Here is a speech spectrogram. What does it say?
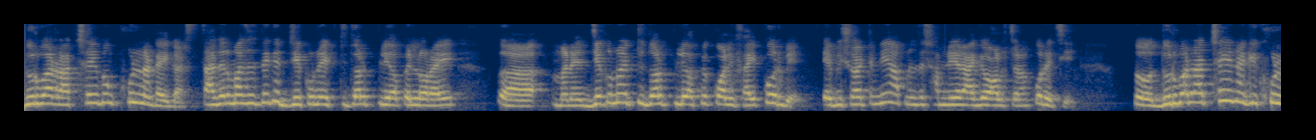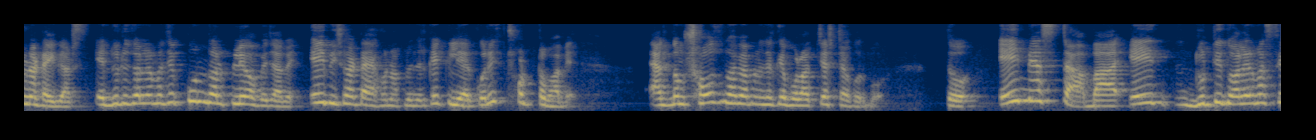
দুর্বার রাজশাহী এবং খুলনা টাইগার্স। তাদের মাঝে থেকে যে কোনো একটি দল প্লে অফের লড়াই মানে যে কোনো একটি দল প্লে অফে কোয়ালিফাই করবে। এই বিষয়টা নিয়ে আপনাদের সামনে এর আগে আলোচনা করেছি। তো দুর্বার রাজশাহী নাকি খুলনা টাইগার্স? এই দুটি দলের মাঝে কোন দল প্লে অফে যাবে? এই বিষয়টা এখন আপনাদেরকে ক্লিয়ার করি ছোট্টভাবে। একদম সহজভাবে আপনাদেরকে বলার চেষ্টা করব। তো এই ম্যাচটা বা এই দুটি দলের মাঝে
